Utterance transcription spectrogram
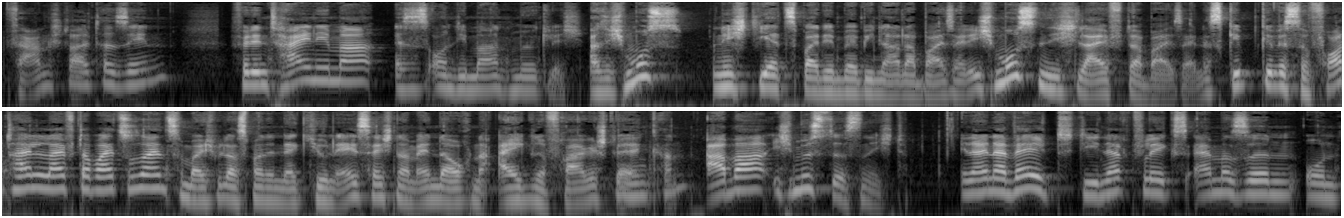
Veranstalter sehen. Für den Teilnehmer ist es on demand möglich. Also ich muss nicht jetzt bei dem Webinar dabei sein. Ich muss nicht live dabei sein. Es gibt gewisse Vorteile, live dabei zu sein. Zum Beispiel, dass man in der QA-Session am Ende auch eine eigene Frage stellen kann. Aber ich müsste es nicht. In einer Welt, die Netflix, Amazon und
